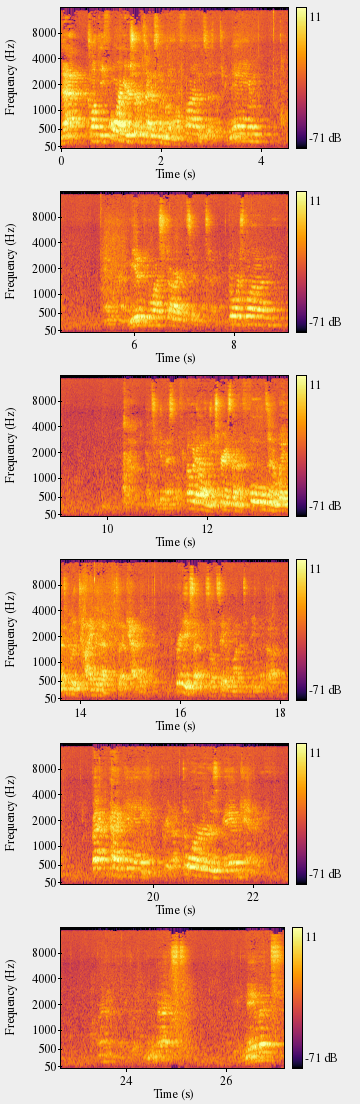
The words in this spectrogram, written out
that clunky form, of presenting something a little more fun. It says, what's your name? And what kind of meetup do you want to start? It says, you want to start an outdoors one. And so you get a nice little photo, and the experience then unfolds in a way that's really tied to that, to that category. Pretty exciting. So let's say we want it to be about backpacking, and great outdoors, and camping. All right, click next. We name it.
